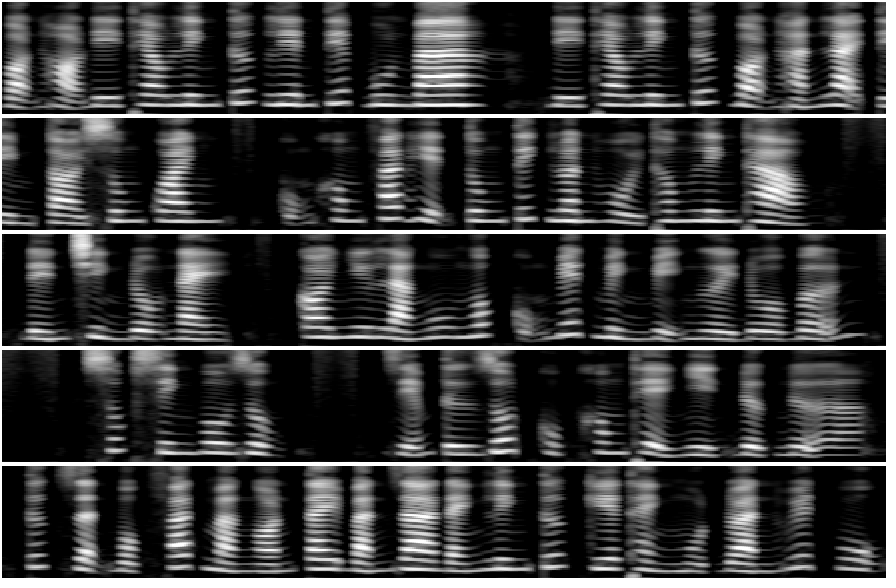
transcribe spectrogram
Bọn họ đi theo linh tước liên tiếp buôn ba. Đi theo linh tước bọn hắn lại tìm tòi xung quanh. Cũng không phát hiện tung tích luân hồi thông linh thảo. Đến trình độ này, coi như là ngu ngốc cũng biết mình bị người đùa bỡn. Xúc sinh vô dụng. Diễm Tứ rốt cục không thể nhịn được nữa, tức giận bộc phát mà ngón tay bắn ra đánh linh tước kia thành một đoàn huyết vụ.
